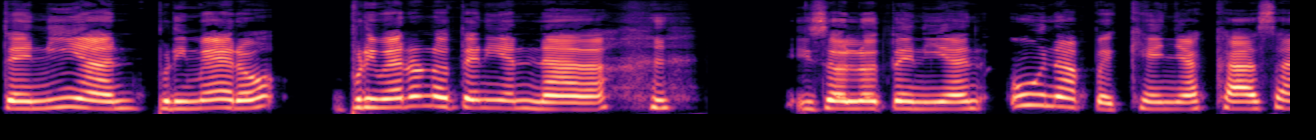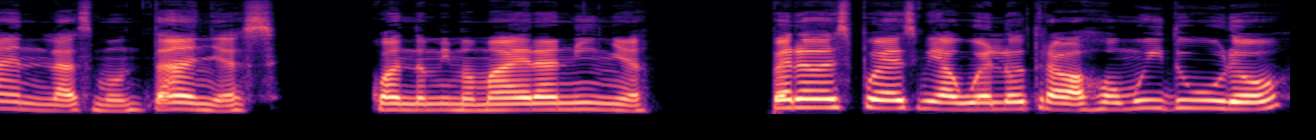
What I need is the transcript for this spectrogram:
tenían primero, primero no tenían nada y solo tenían una pequeña casa en las montañas cuando mi mamá era niña. Pero después mi abuelo trabajó muy duro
